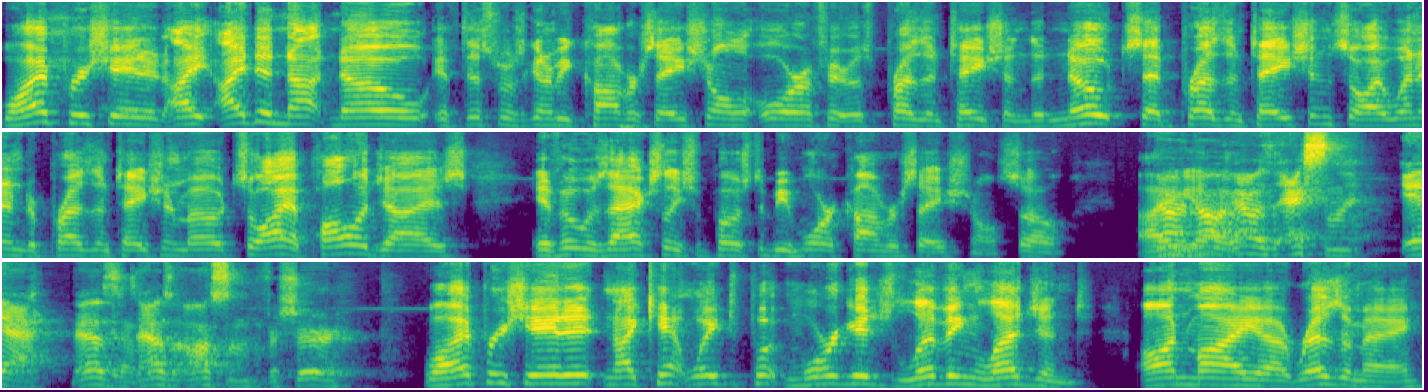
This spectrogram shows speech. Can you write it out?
Well, I appreciate it. I, I did not know if this was going to be conversational or if it was presentation. The note said presentation, so I went into presentation mode. So I apologize if it was actually supposed to be more conversational. So I, No, no, uh, that was excellent. Yeah, that was Yeah. that was awesome for sure. well, I appreciate it, and I can't wait to put mortgage living legend on my uh, resume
